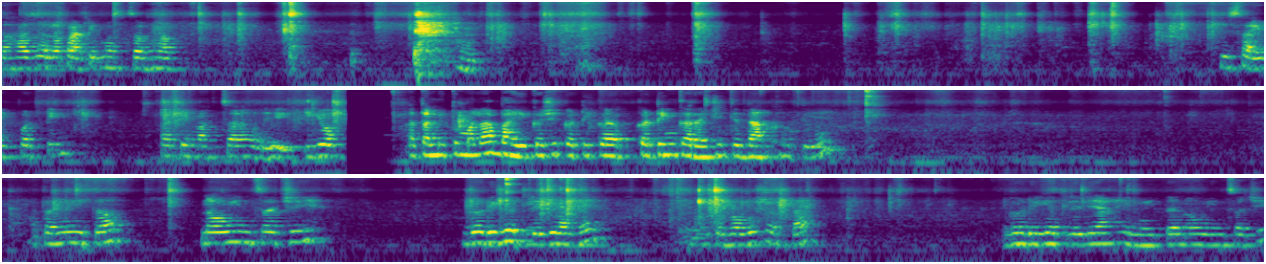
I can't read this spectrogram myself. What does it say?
तर हा झाला पाठीमागचा भाग. ही साईड पट्टी पाठीमागचा योग आता मी तुम्हाला बाही कशी कटी कटिंग करायची ते दाखवते. आता मी इथं नऊ इंचाची घडी घेतलेली आहे. तुम्ही इथं बघू शकता. घडी घेतलेली आहे मी इथं नऊ इंचाची.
